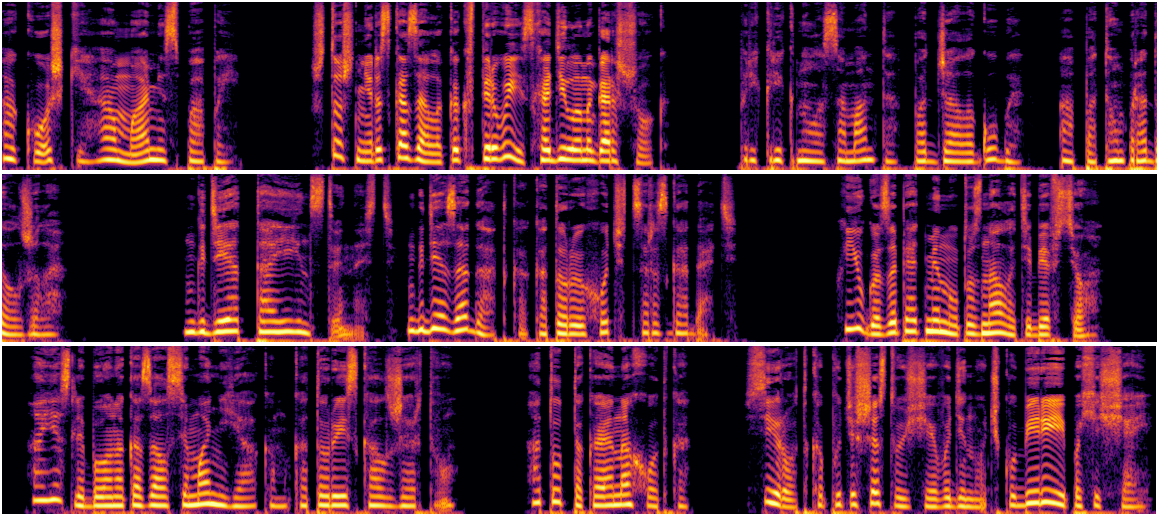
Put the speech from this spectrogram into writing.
о кошке, о маме с папой? Что ж не рассказала, как впервые сходила на горшок? Прикрикнула Саманта, поджала губы, а потом продолжила. Где таинственность? Где загадка, которую хочется разгадать? Хьюго за пять минут узнал о тебе все. А если бы он оказался маньяком, который искал жертву? А тут такая находка. Сиротка, путешествующая в одиночку. Бери и похищай.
